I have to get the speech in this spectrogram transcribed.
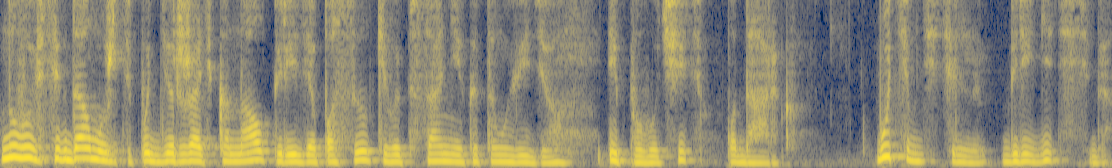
Но вы всегда можете поддержать канал, перейдя по ссылке в описании к этому видео и получить подарок. Будьте бдительны, берегите себя.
